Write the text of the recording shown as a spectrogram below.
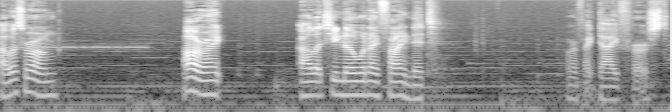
I was wrong. Alright. I'll let you know when I find it. Or if I die first.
